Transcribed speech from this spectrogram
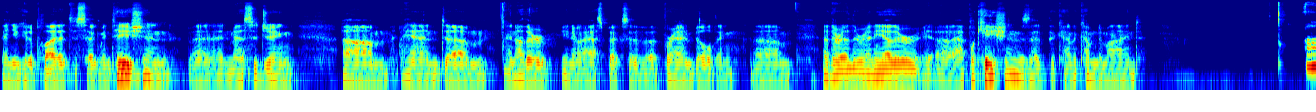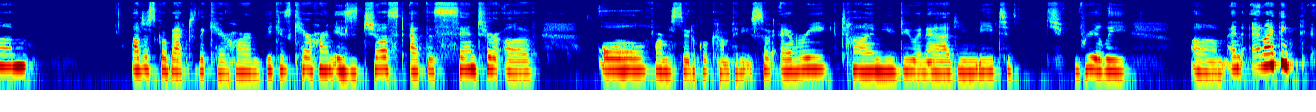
and you could apply it to segmentation and, and messaging, um, and um, and other you know aspects of, of brand building. Um, are there are there any other uh, applications that, that kind of come to mind? Um, I'll just go back to the care harm because care harm is just at the center of all pharmaceutical companies. So every time you do an ad, you need to to really um, and and I think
